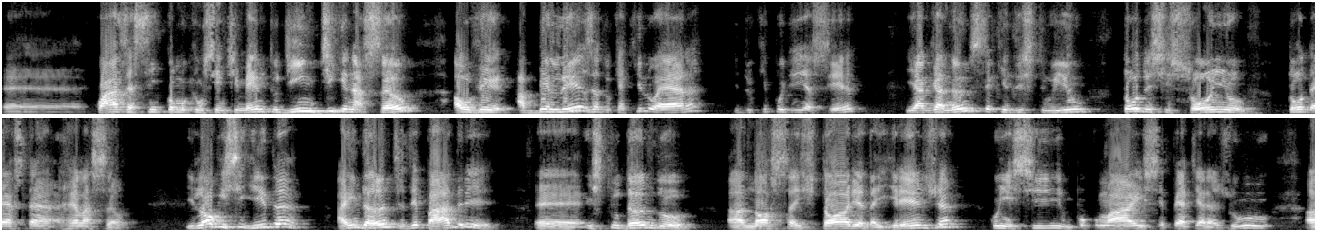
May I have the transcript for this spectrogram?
é, quase assim como que um sentimento de indignação ao ver a beleza do que aquilo era e do que podia ser e a ganância que destruiu todo esse sonho, toda esta relação. E logo em seguida, ainda antes de padre, é, estudando a nossa história da igreja, conheci um pouco mais Sepete Araju, a,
